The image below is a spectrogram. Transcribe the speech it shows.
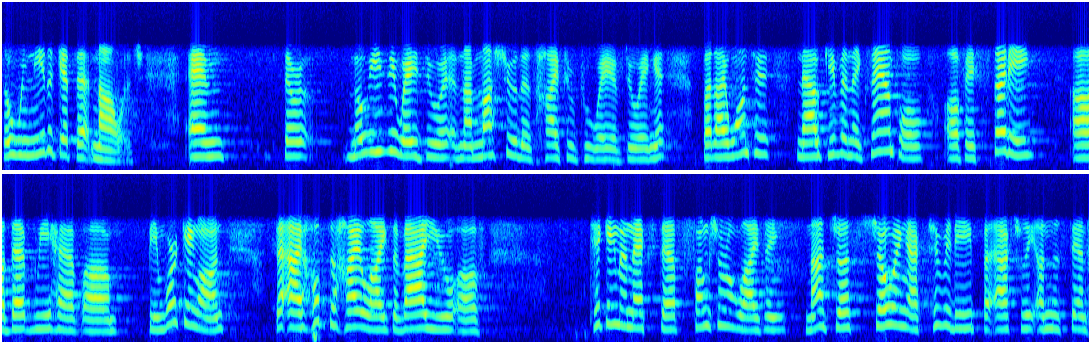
So we need to get that knowledge. And there are no easy way to do it, and I'm not sure there's high throughput way of doing it, but I want to now give an example of a study uh, that we have um, been working on that I hope to highlight the value of taking the next step, functionalizing, not just showing activity, but actually understand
